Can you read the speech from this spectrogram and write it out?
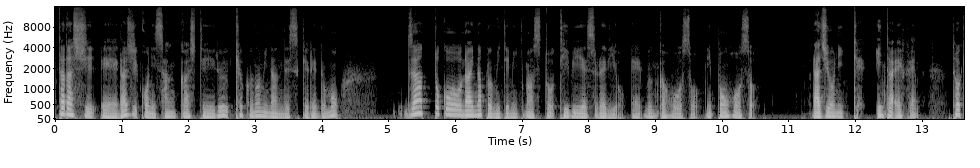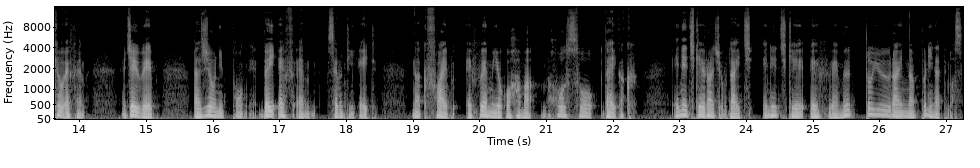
ただし、えー、ラジコに参加している曲のみなんですけれども、ざっとこうラインナップを見てみますと、TBS レディオ、えー、文化放送、日本放送、ラジオ日経、インター FM、東京 FM、J-Wave、ラジオ日本、ベイ FM78、NAC5、FM 横浜、放送大学、NHK ラジオ第一、NHK FM というラインナップになっています。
